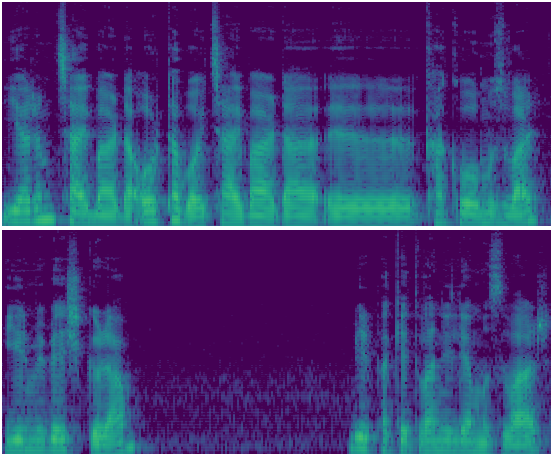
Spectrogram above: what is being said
Yarım çay bardağı, orta boy çay bardağı e, kakaomuz var. 25 gram. Bir paket vanilyamız var.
